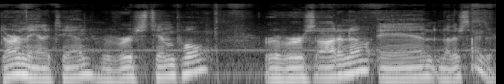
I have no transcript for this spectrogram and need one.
Darmanitan, Reverse Tympole, Reverse Audino, and another Scizor.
